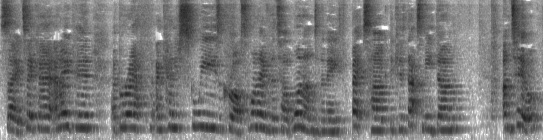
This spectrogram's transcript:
So take a, an open, a breath and can you squeeze across? One over the top, one underneath. Bex hug because that's me done until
